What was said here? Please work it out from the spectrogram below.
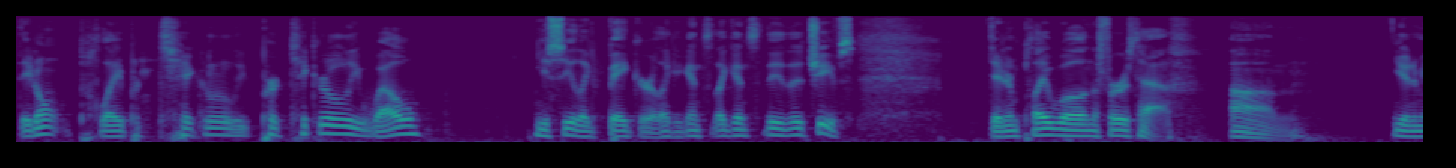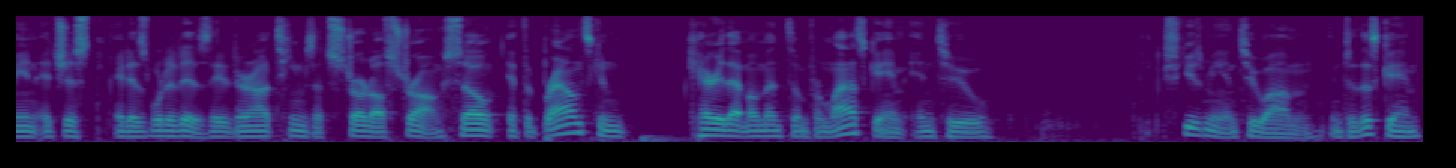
they don't play particularly particularly well. You see like Baker like against against the the Chiefs, didn't play well in the first half. Um, you know what I mean? It's just it is what it is. They, they're not teams that start off strong. So if the Browns can carry that momentum from last game into excuse me into um into this game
